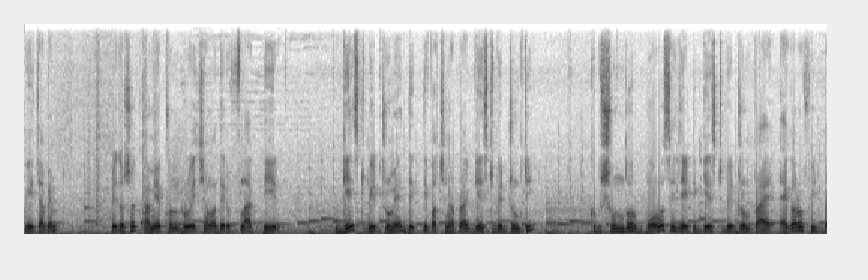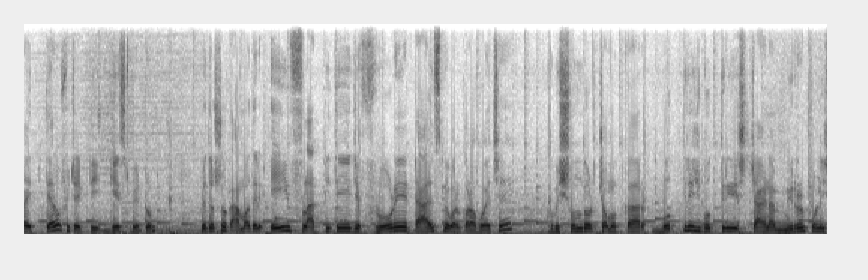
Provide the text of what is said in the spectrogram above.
পেয়ে যাবেন। প্রিয় দর্শক, আমি এখন রয়েছে আমাদের ফ্ল্যাটটির গেস্ট বেডরুমে। দেখতে পাচ্ছেন আপনারা, গেস্ট বেডরুমটি খুব সুন্দর বড় সাইজের একটি গেস্ট বেডরুম, প্রায় এগারো ফিট বাই তেরো ফিটের একটি গেস্ট বেডরুম। প্রিয় দর্শক, আমাদের এই ফ্ল্যাটটিতে যে ফ্লোরে টাইলস ব্যবহার করা হয়েছে, খুবই সুন্দর, চমৎকার, বত্রিশ বত্রিশ চায়না মিরর পলিশ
